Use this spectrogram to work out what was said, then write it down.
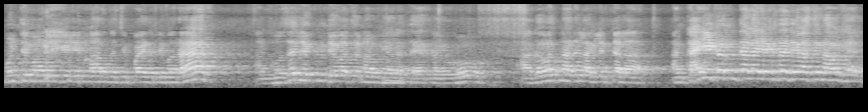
म्हणते माऊली गेली महाराजाचे पाय धरले महाराज. आणि माझं लेकरू देवाचं नाव घ्यायला तयार नाही हो. आगावत नादे लागलेत त्याला. आणि काही करून त्याला एकदा देवाचं नाव घ्यायला.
